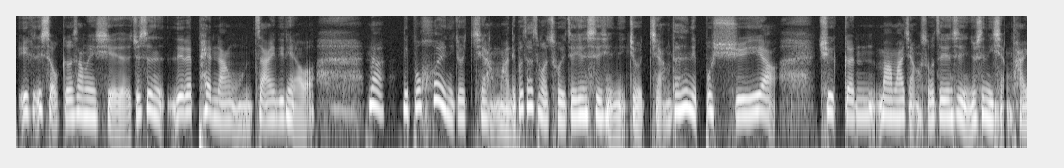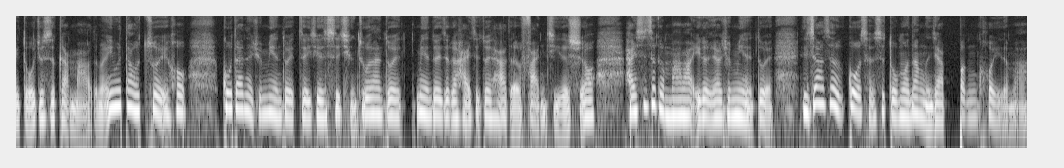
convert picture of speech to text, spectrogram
一一首歌上面写的，就是你在骗人，我们在一点好不？那。你不会你就讲嘛，你不知道怎么处理这件事情你就讲，但是你不需要去跟妈妈讲说这件事情就是你想太多，就是干嘛的嘛？因为到最后孤单的去面对这件事情，孤单对面对这个孩子对他的反击的时候，还是这个妈妈一个人要去面对。你知道这个过程是多么让人家崩溃的吗？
